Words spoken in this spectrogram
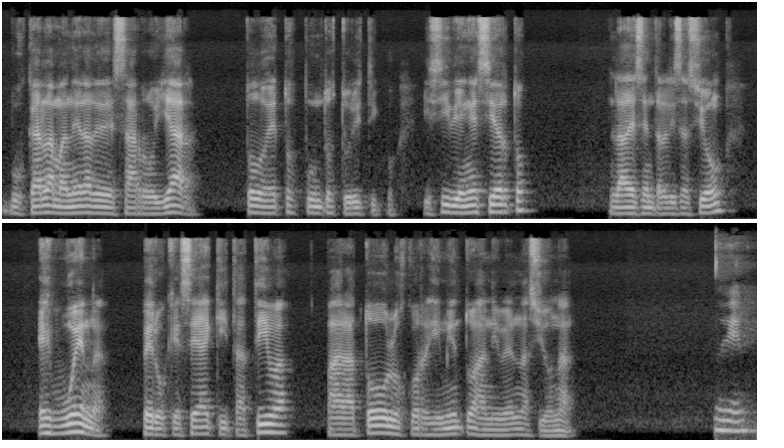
buscar la manera de desarrollar todos estos puntos turísticos. Y si bien es cierto, la descentralización es buena, pero que sea equitativa para todos los corregimientos a nivel nacional. Muy bien.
